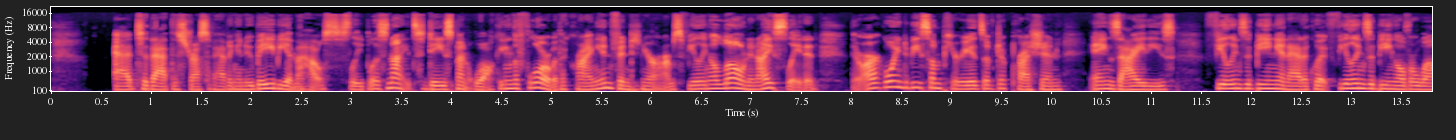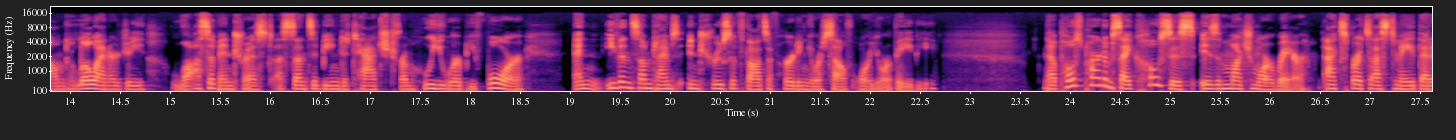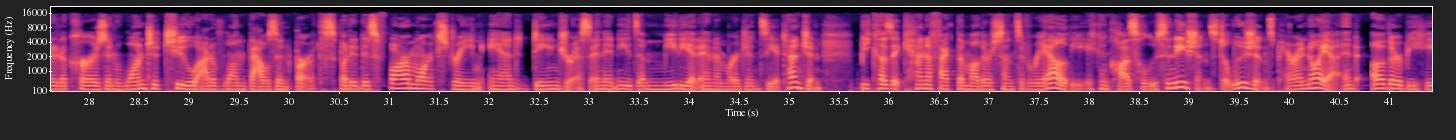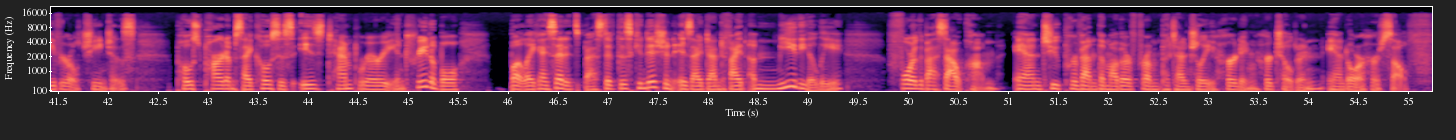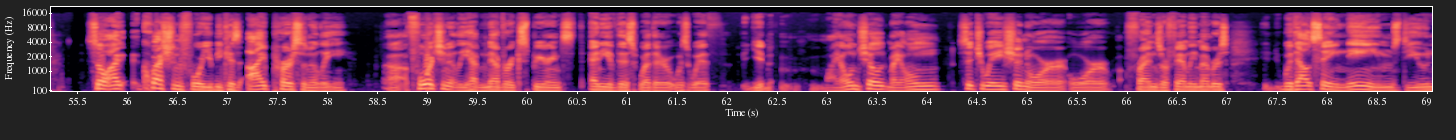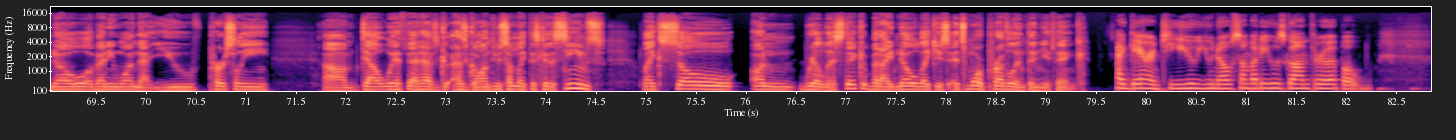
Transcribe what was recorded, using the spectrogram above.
Add to that the stress of having a new baby in the house, sleepless nights, days spent walking the floor with a crying infant in your arms, feeling alone and isolated. There are going to be some periods of depression, anxieties, feelings of being inadequate, feelings of being overwhelmed, low energy, loss of interest, a sense of being detached from who you were before, and even sometimes intrusive thoughts of hurting yourself or your baby. Now, postpartum psychosis is much more rare. Experts estimate that it occurs in 1 to 2 out of 1,000 births, but it is far more extreme and dangerous, and it needs immediate and emergency attention because it can affect the mother's sense of reality. It can cause hallucinations, delusions, paranoia, and other behavioral changes. Postpartum psychosis is temporary and treatable, but like I said, it's best if this condition is identified immediately for the best outcome and to prevent the mother from potentially hurting her children and or herself. So I question for you because I personally uh, fortunately have never experienced any of this whether it was with you know, my own children, my own situation or or friends or family members. Without saying names do you know of anyone that you personally um, dealt with that has has gone through something like this? Because it seems like so unrealistic but i know like you said, it's more prevalent than you think I guarantee you, you know somebody who's gone through it, but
